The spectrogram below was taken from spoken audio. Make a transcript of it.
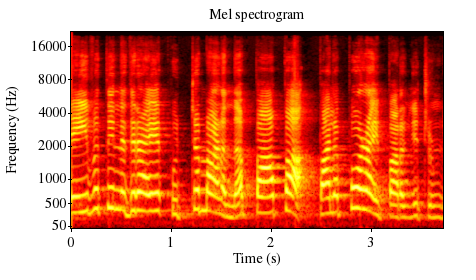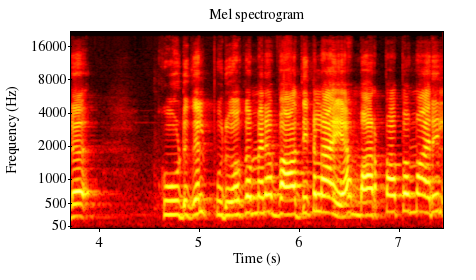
ദൈവത്തിനെതിരായ കുറ്റമാണെന്ന് പാപ്പ പലപ്പോഴായി പറഞ്ഞിട്ടുണ്ട്. കൂടുതൽ പുരോഗമനവാദികളായ മാർപ്പാപ്പമാരിൽ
